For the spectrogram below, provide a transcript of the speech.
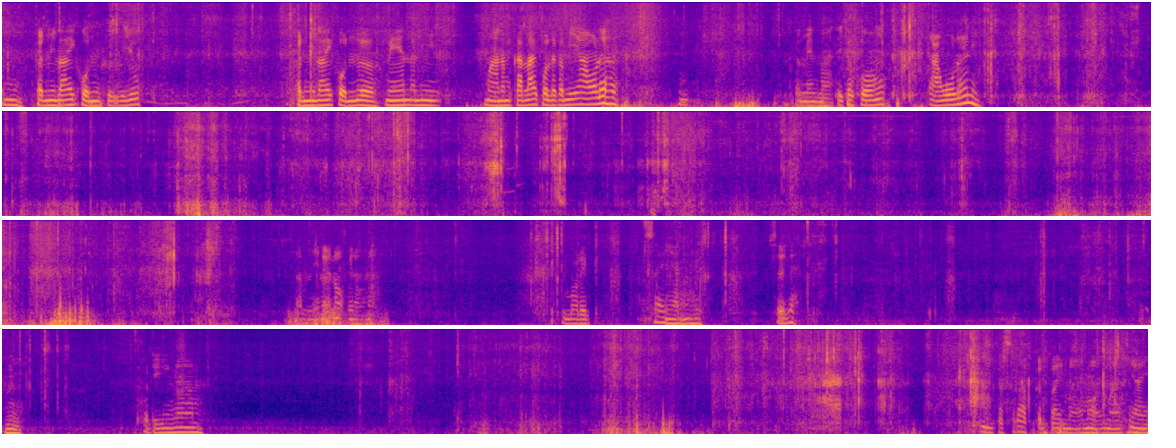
อืม กันมีหลายคนคืออยุกันมีหลายคนเออแมนอันนี้มานำกันหลายคนแล้วก็มีเอาเลยเฮ้ยกันแมนมาแต่เจ้าของเอาเลยนี่ ทำนี้แหละเนอกไปน้องเนาะบริใส่หยังเลยใส่ เลยนี่พอดีงามมันจะสลับกันไปมาหน่อยมาใหญ่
